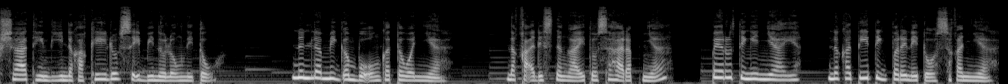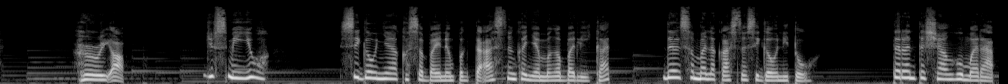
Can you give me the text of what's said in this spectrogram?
siya at hindi nakakilos sa ibinulong nito. Nanlamig ang buong katawan niya. Nakaalis na nga ito sa harap niya, pero tingin niya ay nakatitig pa rin ito sa kanya. Hurry up! Diyos mio! Sigaw niya kasabay ng pagtaas ng kanyang mga balikat dahil sa malakas na sigaw nito. Taranta siyang humarap,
